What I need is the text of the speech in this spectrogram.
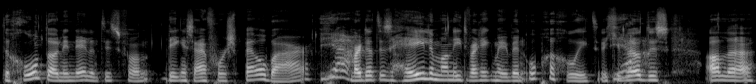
de grondtoon in Nederland is van dingen zijn voorspelbaar. Ja. Maar dat is helemaal niet waar ik mee ben opgegroeid. Weet je Ja. wel? Dus alle,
